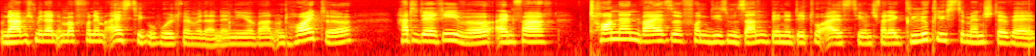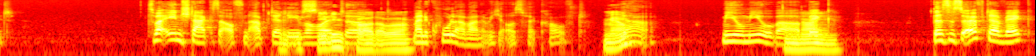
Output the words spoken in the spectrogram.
Und da habe ich mir dann immer von dem Eistee geholt, wenn wir da in der Nähe waren. Und heute hatte der Rewe einfach tonnenweise von diesem San Benedetto Eistee. Und ich war der glücklichste Mensch der Welt. Es war eh ein starkes Auf und Ab, der Ich Rewe heute. grad, aber- Meine Cola war nämlich ausverkauft. Ja? Ja. Mio Mio war Nein. weg. Das ist öfter weg.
